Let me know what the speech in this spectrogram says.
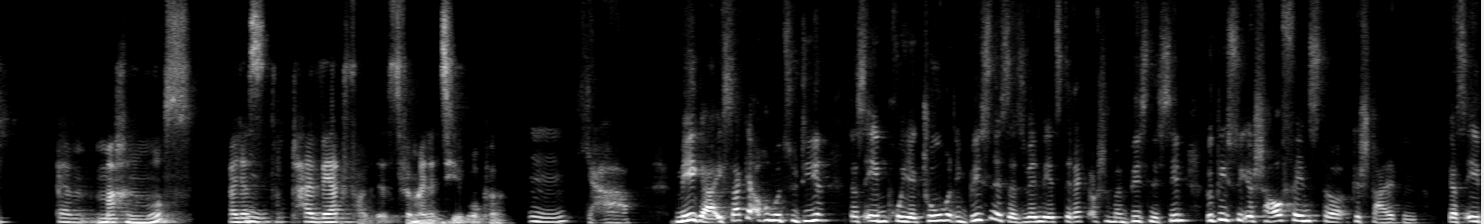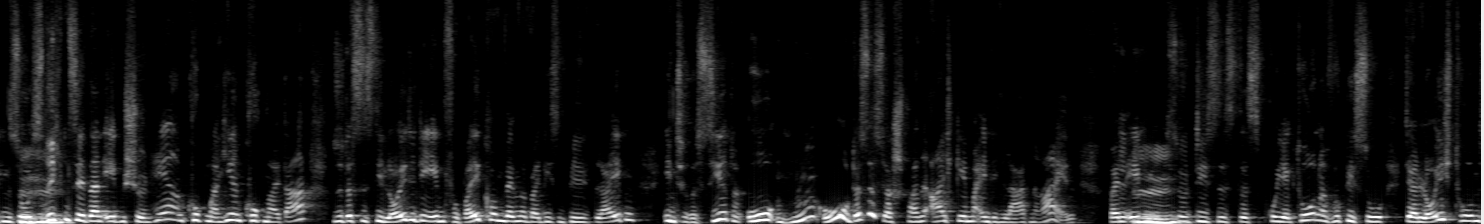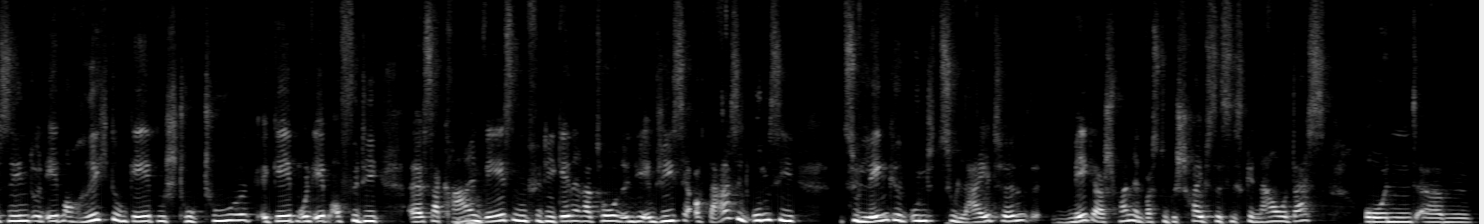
ähm, machen muss, weil das mhm. total wertvoll ist für meine Zielgruppe. Mhm. Ja, mega. Ich sage ja auch immer zu dir, dass eben Projektoren im Business, also wenn wir jetzt direkt auch schon beim Business sind, wirklich so ihr Schaufenster gestalten. Das eben so, mhm. richten sie dann eben schön her und guck mal hier und guck mal da, sodass es die Leute, die eben vorbeikommen, wenn wir bei diesem Bild bleiben, interessiert und oh, mh, oh, das ist ja spannend, ah, ich gehe mal in den Laden rein, weil eben mhm. so dieses, das Projektoren auch wirklich so der Leuchtturm sind und eben auch Richtung geben, Struktur geben und eben auch für die äh, sakralen Wesen, für die Generatoren und die MGs ja auch da sind, um sie zu lenken und zu leiten. Mega spannend, was du beschreibst. Das ist genau das. Und ähm,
